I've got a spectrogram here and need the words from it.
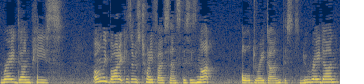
Rae Dunn piece. Only bought it because it was 25 cents. This is not old Rae Dunn. This is new Rae Dunn.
